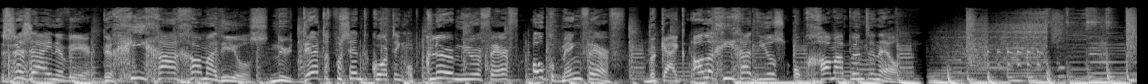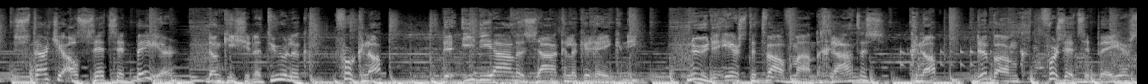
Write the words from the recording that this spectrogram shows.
Ze zijn er weer, de Giga Gamma Deals. Nu 30% korting op kleurmuurverf, ook op mengverf. Bekijk alle Giga Deals op gamma.nl. Start je als ZZP'er? Dan kies je natuurlijk voor KNAP, de ideale zakelijke rekening. Nu de eerste 12 maanden gratis. KNAP, de bank voor ZZP'ers.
